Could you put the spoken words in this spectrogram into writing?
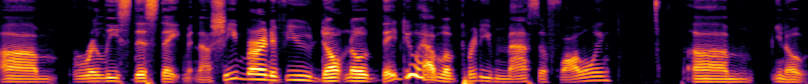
um, released this statement. Now, she burned. if you don't know, they do have a pretty massive following. Um, you know,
